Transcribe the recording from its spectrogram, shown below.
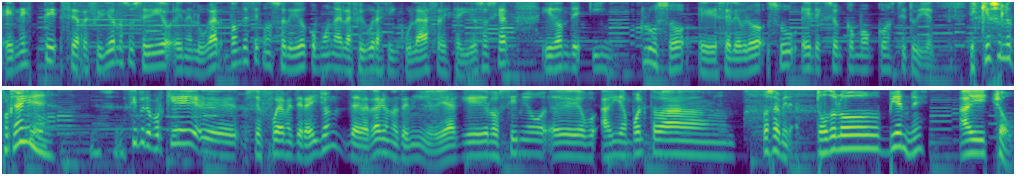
En este se refirió a lo sucedido en el lugar donde se consolidó como una de las figuras vinculadas al estallido social y donde incluso eh, celebró su elección como constituyente. Es que eso es lo extraño. Sí, pero ¿por qué eh, se fue a meter ahí? Yo de verdad que no tenía idea que los simios eh, habían vuelto a... O sea, mira, todos los viernes hay show.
